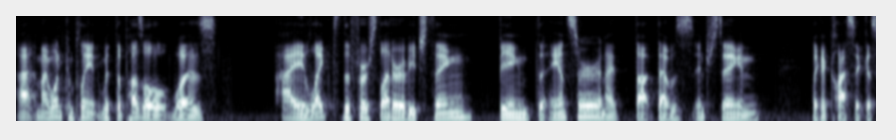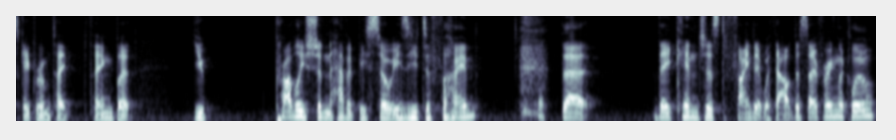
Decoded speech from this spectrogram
Uh, my one complaint with the puzzle was I liked the first letter of each thing being the answer, and I thought that was interesting and like a classic escape room type thing. But you probably shouldn't have it be so easy to find that they can just find it without deciphering the clue,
